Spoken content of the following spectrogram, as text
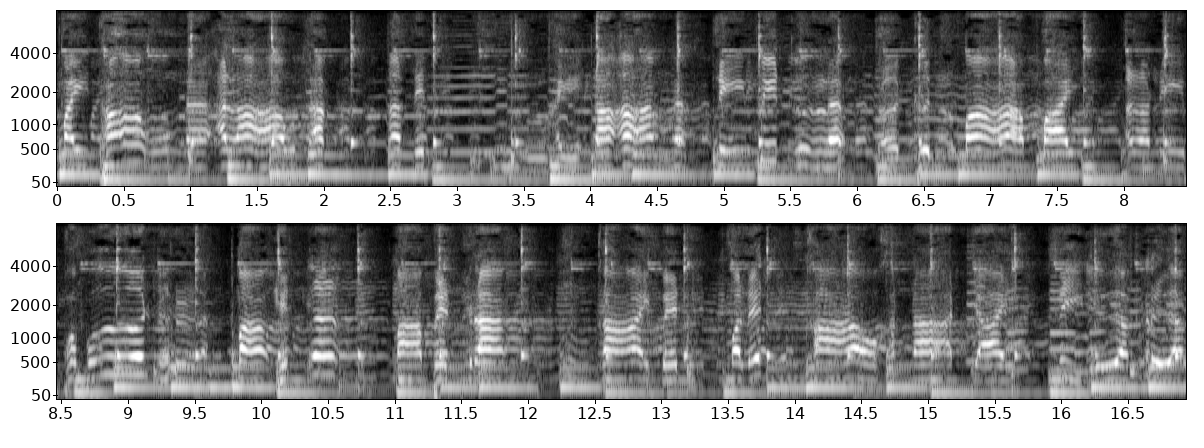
ไม่เท้านะลาวทักติดให้นางนิมิตเกิดขึ้นมาใหม่อันนี้พอพื้นมาเห็นมาเป็นร่างกายเป็นเมล็ดข้าวขนาดใหญ่นี่เลือกเรื่อง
